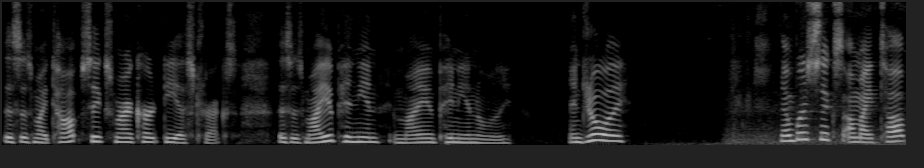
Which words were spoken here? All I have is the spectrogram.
This is my top six Mario Kart DS tracks. This is my opinion and my opinion only. Enjoy! Number six on my top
